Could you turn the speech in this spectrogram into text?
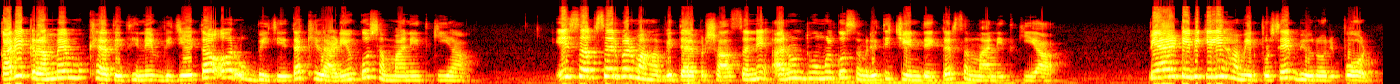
कार्यक्रम में मुख्य अतिथि ने विजेता और उप विजेता खिलाड़ियों को सम्मानित किया। इस अवसर पर महाविद्यालय प्रशासन ने अरुण धूमल को स्मृति चिन्ह देकर सम्मानित किया। पीआई टीवी के लिए हमीरपुर से ब्यूरो रिपोर्ट।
